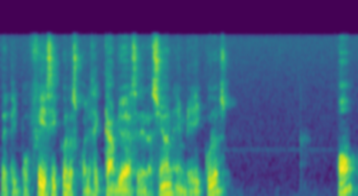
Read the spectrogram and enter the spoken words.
de tipo físico en los cuales hay cambio de aceleración en vehículos o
